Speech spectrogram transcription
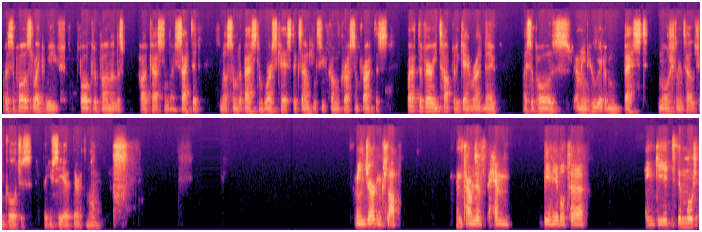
But I suppose, like we've spoken upon on this podcast and dissected, you know, some of the best and worst case examples you've come across in practice. But at the very top of the game right now, I suppose, I mean, who are the best emotionally intelligent coaches that you see out there at the moment? I mean, Jurgen Klopp, in terms of him being able to engage the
